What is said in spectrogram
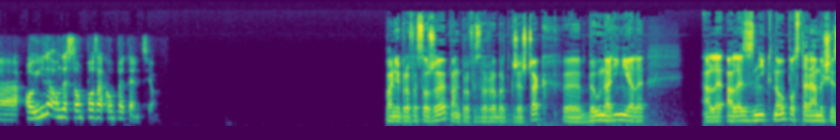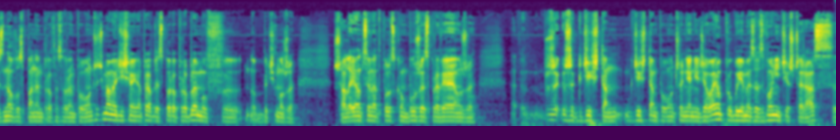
e, o ile one są poza kompetencją. Panie profesorze, pan profesor Robert Grzeszczak e, był na linii, ale, ale, ale zniknął. Postaramy się znowu z panem profesorem połączyć. Mamy dzisiaj naprawdę sporo problemów. E, no być może szalejące nad polską burzę sprawiają, że, e, że, że, gdzieś, tam, gdzieś tam połączenia nie działają. Próbujemy zadzwonić jeszcze raz.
